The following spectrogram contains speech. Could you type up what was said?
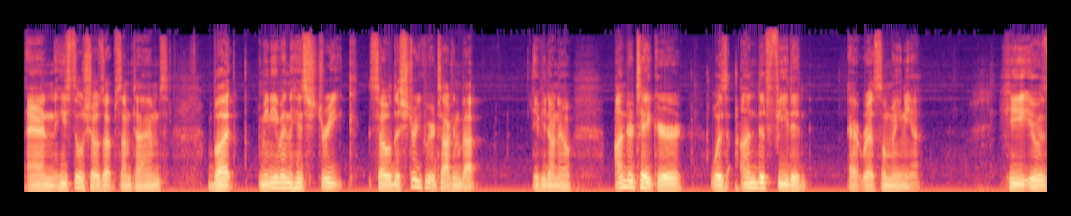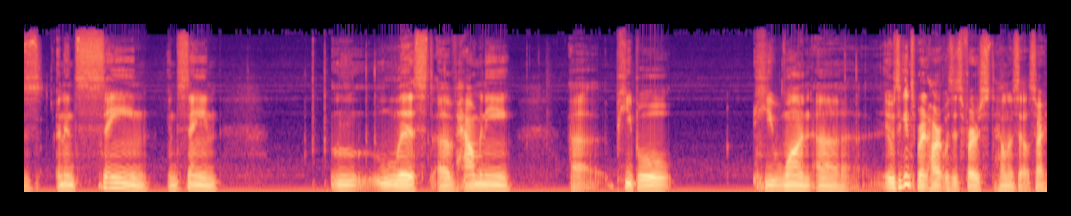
and he still shows up sometimes. But I mean, even his streak. So the streak we were talking about, if you don't know, Undertaker was undefeated at WrestleMania. He it was an insane, insane l- list of how many uh, people he won. Uh, it was against Bret Hart was his first Hell in a Cell. Sorry,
